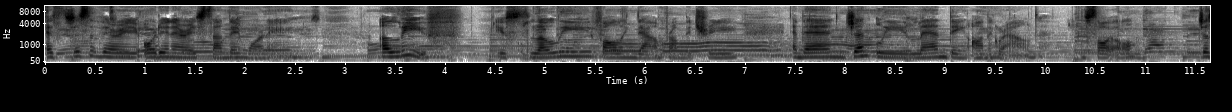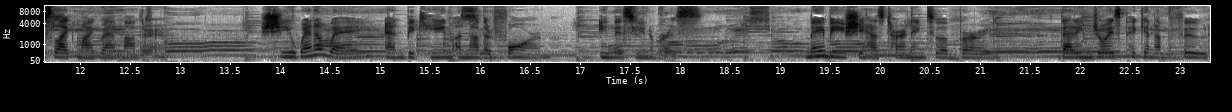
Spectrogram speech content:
It's just a very ordinary Sunday morning. A leaf is slowly falling down from the tree and then gently landing on the ground, the soil, just like my grandmother. She went away and became another form in this universe. Maybe she has turned into a bird that enjoys picking up food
